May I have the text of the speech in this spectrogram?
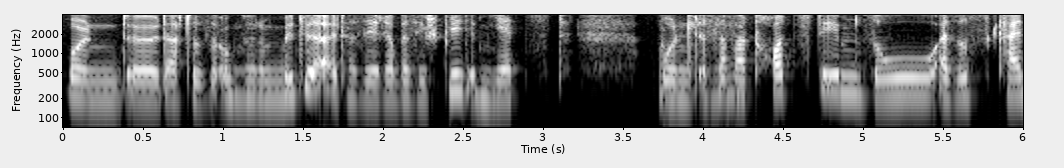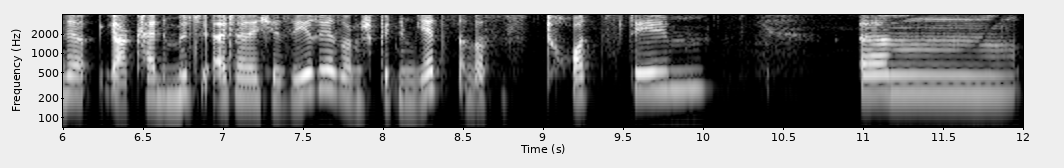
Und äh, dachte, es ist irgendeine so Mittelalterserie, aber sie spielt im Jetzt. Und okay. ist aber trotzdem so, also es ist keine, ja, keine mittelalterliche Serie, sondern spielt im Jetzt, aber es ist trotzdem ähm,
